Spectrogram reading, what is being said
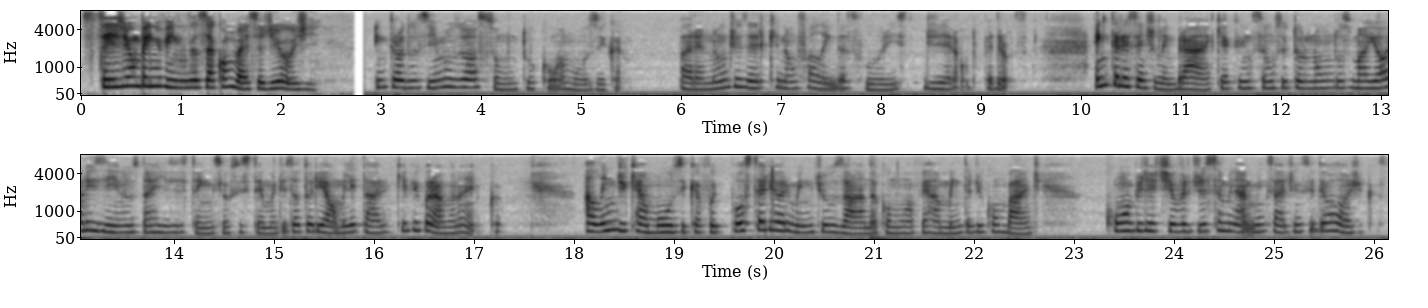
Sejam bem-vindos à conversa de hoje. Introduzimos o assunto com a música, para não dizer que não falei das flores, de Geraldo Pedrosa. É interessante lembrar que a canção se tornou um dos maiores hinos da resistência ao sistema ditatorial militar que vigorava na época. Além de que a música foi posteriormente usada como uma ferramenta de combate com o objetivo de disseminar mensagens ideológicas.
